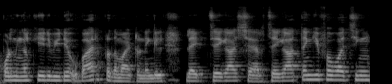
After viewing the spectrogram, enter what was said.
അപ്പോൾ നിങ്ങൾക്ക് ഈ ഒരു വീഡിയോ ഉപകാരപ്രദമായിട്ടുണ്ടെങ്കിൽ ലൈക്ക് ചെയ്യുക ഷെയർ ചെയ്യുക. Thank for watching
